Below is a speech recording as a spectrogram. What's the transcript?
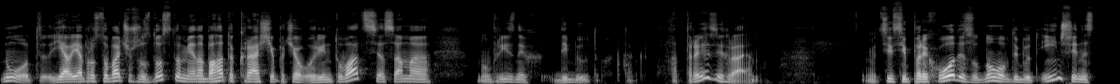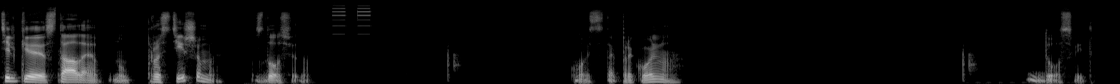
Ну, от, я, я просто бачу, що з досвідом я набагато краще почав орієнтуватися саме ну, в різних дебютах. Так, а три зіграємо. Ці всі переходи з одного в дебют інший настільки стали ну, простішими з досвідом. Ось так прикольно. Досвід.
